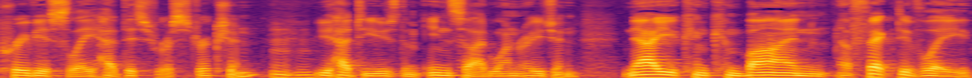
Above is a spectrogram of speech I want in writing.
previously had this restriction. Mm-hmm. You had to use them inside one region. Now you can combine effectively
